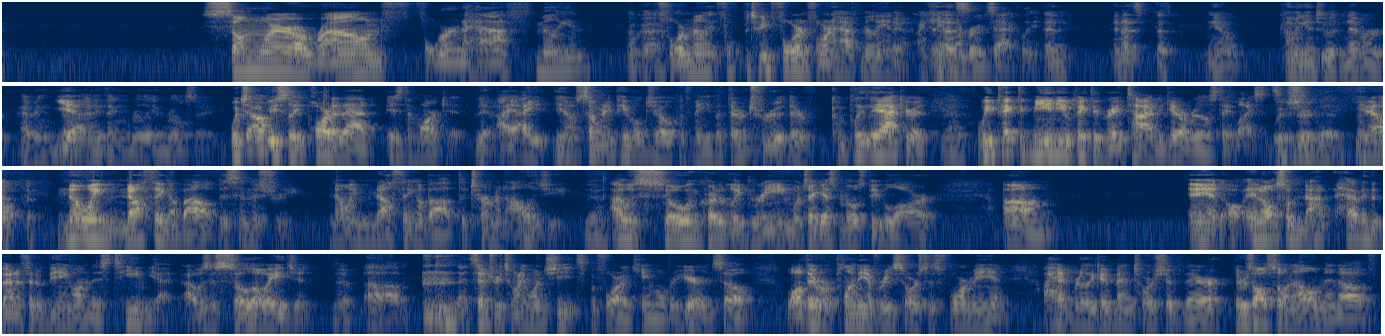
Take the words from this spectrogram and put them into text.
somewhere around four and a half million. Okay. Four million, four, between four and four and a half million. Yeah. I can't remember exactly. and and that's that's you know coming into it never having Yeah. anything really in real estate Which obviously part of that is the market. yeah I, I, you know, so many people joke with me, but they're true. They're completely accurate. yeah We picked, me and you picked a great time to get our real estate license. we sure did You know, knowing nothing about this industry, knowing nothing about the terminology. yeah I was so incredibly green, which I guess most people are, um, and and also not having the benefit of being on this team yet. I was a solo agent yep um, at Century Twenty One Sheets before I came over here, and so while there were plenty of resources for me, and I had really good mentorship there, there was also an element of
